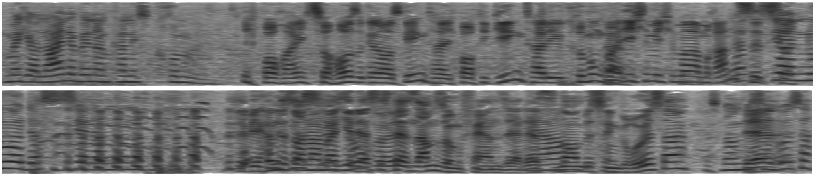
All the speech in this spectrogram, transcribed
und wenn ich alleine bin, dann kann ich es krümmen. Ich brauche eigentlich zu Hause genau das Gegenteil. Ich brauche die gegenteilige Krümmung, weil Ja. ich nämlich immer am Rand Das ist sitze. ja nur, das ist ja dann nur noch, Wir haben das auch nochmal hier, das ist der. Samsung-Fernseher. Der Ja. ist noch ein bisschen größer. Das ist noch ein bisschen Der- größer.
